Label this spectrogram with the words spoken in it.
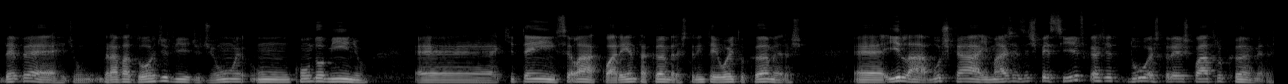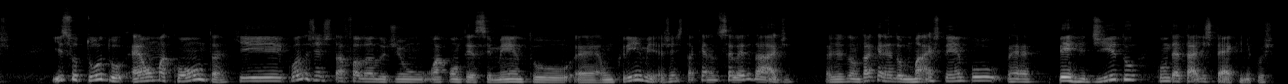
DVR, de um gravador de vídeo, de um, um condomínio é, que tem, sei lá, 40 câmeras, 38 câmeras, é, ir lá buscar imagens específicas de duas, três, quatro câmeras. Isso tudo é uma conta que, quando a gente está falando de um acontecimento, é, um crime, a gente está querendo celeridade. A gente não está querendo mais tempo é, perdido com detalhes técnicos.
